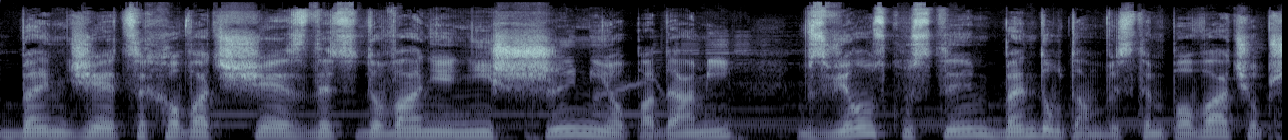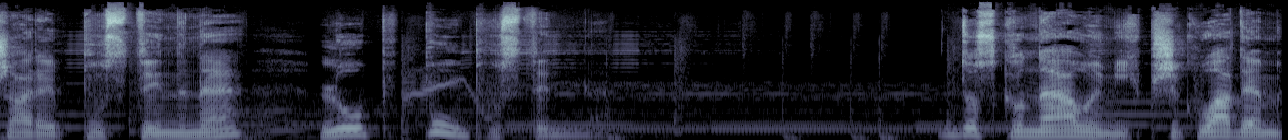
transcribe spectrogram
będzie cechować się zdecydowanie niższymi opadami, w związku z tym będą tam występować obszary pustynne lub półpustynne. Doskonałym ich przykładem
